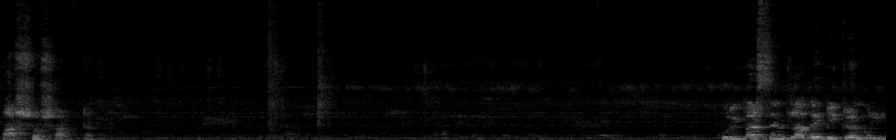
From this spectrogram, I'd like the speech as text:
পাঁচশো ষাট টাকা। কুড়ি পার্সেন্ট লাভে বিক্রয় মূল্য।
